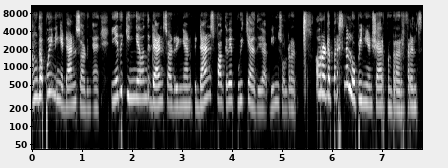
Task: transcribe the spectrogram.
அங்கே போய் நீங்கள் டான்ஸ் ஆடுங்க. நீ எதுக்கு இங்கே வந்து டான்ஸ் ஆடுறீங்க? எனக்கு டான்ஸ் பார்க்கவே பிடிக்காது அப்படின்னு சொல்கிறாரு அவரோட பர்சனல் ஒப்பீனியன் ஷேர் பண்ணுறாரு ஃப்ரெண்ட்ஸ்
